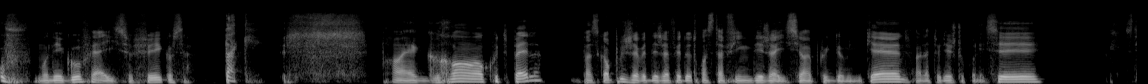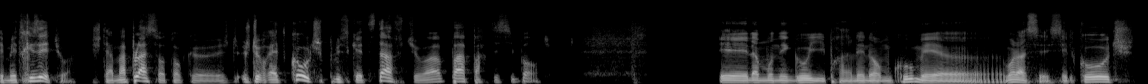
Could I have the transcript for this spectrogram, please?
Ouf, mon ego, fait, il se fait comme ça. Tac Prends un grand coup de pelle, parce qu'en plus, j'avais déjà fait deux, trois staffing déjà ici en République dominicaine. Enfin, l'atelier, je te connaissais. C'était maîtrisé, tu vois. J'étais à ma place en tant que. Je, devrais être coach plus qu'être staff, tu vois, pas participant. Et là, mon ego, il prend un énorme coup. Mais euh, voilà, c'est le coach,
